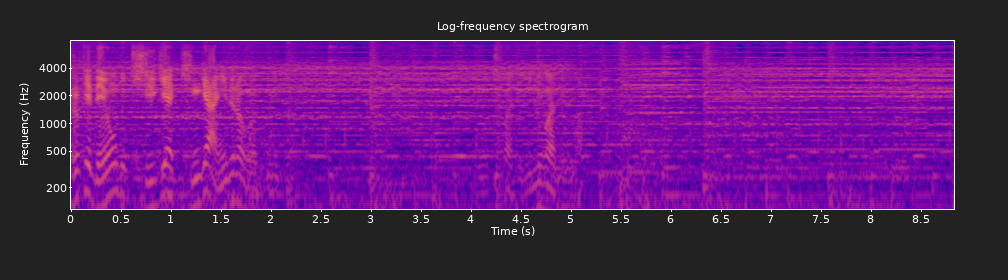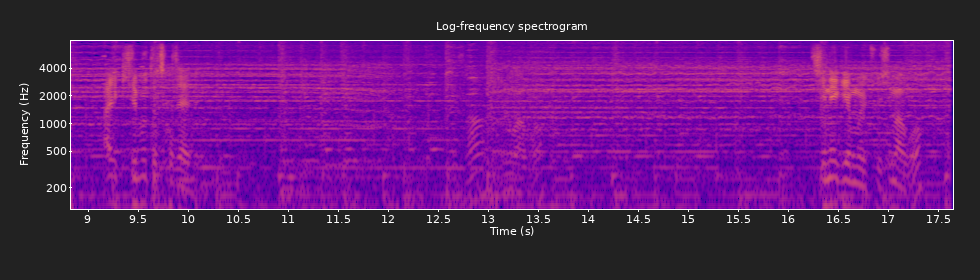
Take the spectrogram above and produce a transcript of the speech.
그렇게 내용도 길게 긴 게 아니더라고요. 보니까. 일로 가야 되나? 빨리 길부터 찾아야 돼. 그래서 일로 가고. 진해 괴물 조심하고.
